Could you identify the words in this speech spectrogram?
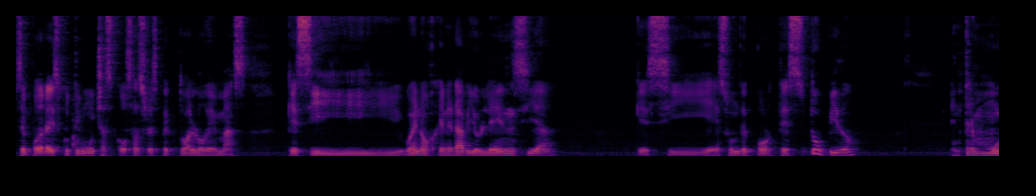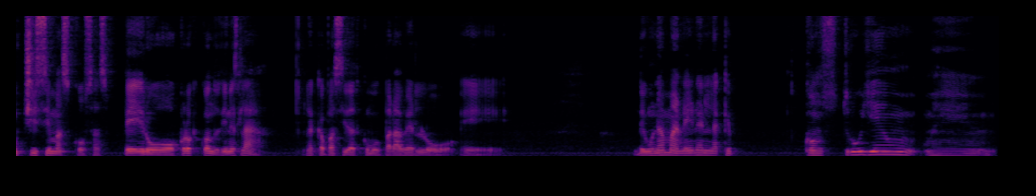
se podrá discutir muchas cosas respecto a lo demás. Que si, bueno, genera violencia, que si es un deporte estúpido, entre muchísimas cosas. Pero creo que cuando tienes la la capacidad como para verlo eh, de una manera en la que construye eh,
